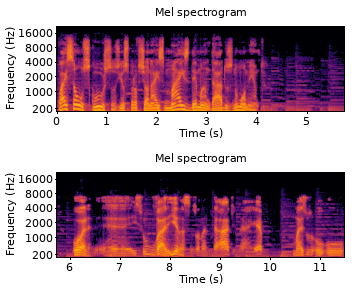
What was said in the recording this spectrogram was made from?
Quais são os cursos e os profissionais mais demandados no momento? Olha, é, isso varia na sazonalidade, na né, época, mas o, o,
